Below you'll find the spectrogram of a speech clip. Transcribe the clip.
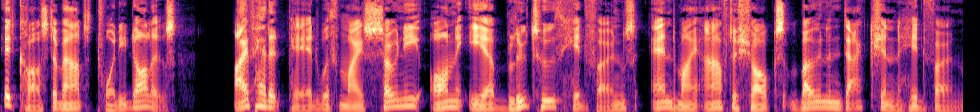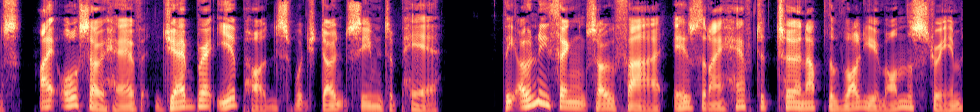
It cost about $20. I've had it paired with my Sony on-ear Bluetooth headphones and my Aftershokz bone induction headphones. I also have Jabra earpods which don't seem to pair. The only thing so far is that I have to turn up the volume on the stream,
